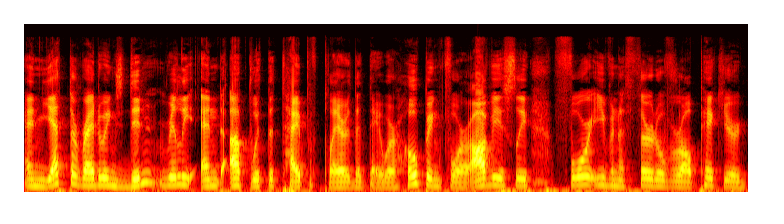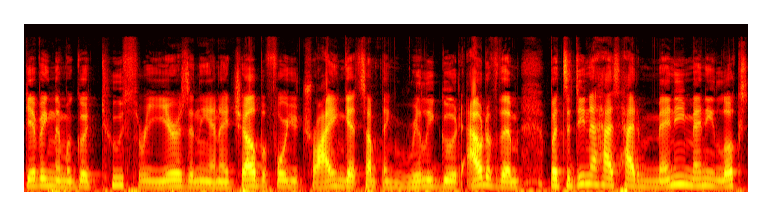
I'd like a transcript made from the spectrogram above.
And yet the Red Wings didn't really end up with the type of player that they were hoping for. Obviously, for even a third overall pick, you're giving them a good two, three years in the NHL before you try and get something really good out of them. But Zadina has had many, many looks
